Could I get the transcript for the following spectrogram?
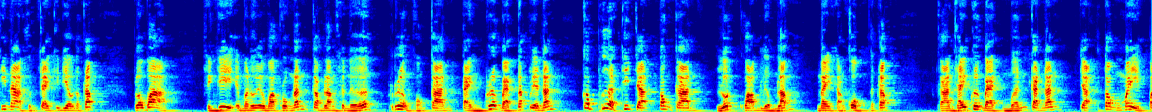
ที่น่าสนใจทีเดียวนะครับ เพราะว่าสิ่งที่เอ็มมานูเอลมาครงนั้นกำลังเสนอเรื่องของการแต่งเครื่องแบบนักเรียนนั้น ก็เพื่อที่จะต้องการลดความเหลื่อมล้ำในสังคมนะครับ การใช้เครื่องแบบเหมือนกันนั้น จะต้องไม่ไป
